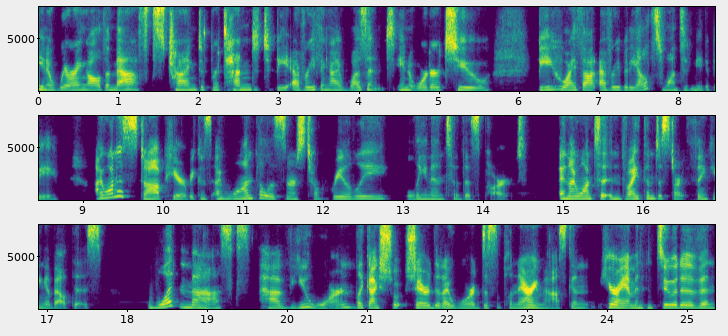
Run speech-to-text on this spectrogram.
you know, wearing all the masks, trying to pretend to be everything I wasn't in order to be who I thought everybody else wanted me to be. I want to stop here because I want the listeners to really lean into this part. And I want to invite them to start thinking about this. What masks have you worn? Like I sh- shared that I wore a disciplinary mask, and here I am, an intuitive and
